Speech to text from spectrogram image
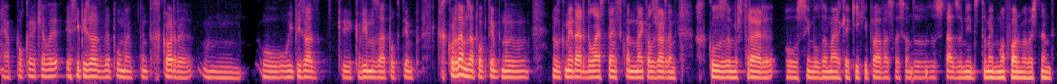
Há pouco aquele, esse episódio da Puma, portanto, recorda hum, o, o, episódio que, que, vimos há pouco tempo, que recordamos há pouco tempo no, no documentário The Last Dance, quando Michael Jordan recusa mostrar o símbolo da marca que equipava a seleção do, dos Estados Unidos, também de uma forma bastante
